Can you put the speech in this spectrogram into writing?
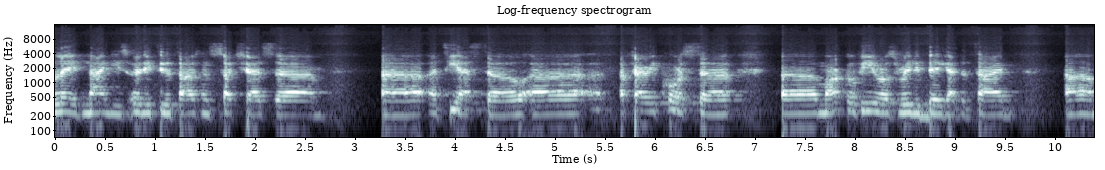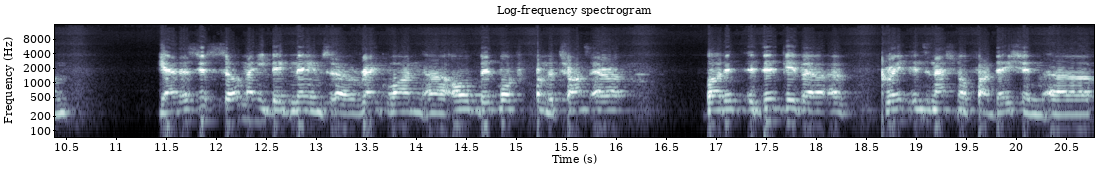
late 90s, early 2000s, such as um, a Tiesto, a Ferry Corsten, Marco V was really big at the time. Um, yeah, there's just so many big names. Uh, Rank 1, uh, all a bit more from the trance era, but it, it did give a, a great international foundation uh,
